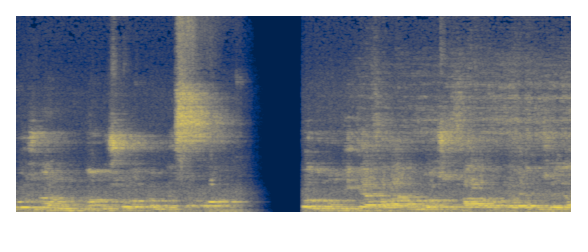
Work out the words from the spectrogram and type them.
Hoje nós não, não nos colocamos dessa forma. Todo mundo que quer falar conosco fala com aquela evangelha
